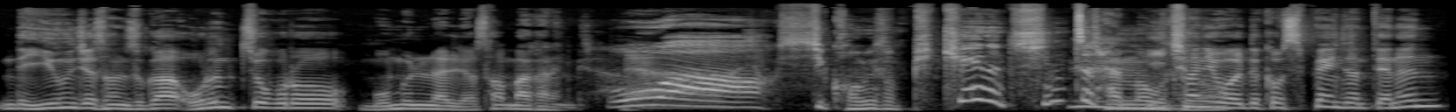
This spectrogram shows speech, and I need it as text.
근데 이훈재 선수가 오른쪽으로 몸을 날려서 막아냅니다. 우와. 역시 거기서 PK는 진짜 잘 먹었어요. 2002 월드컵 스페인전 때는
